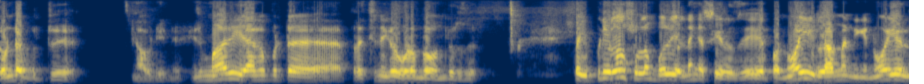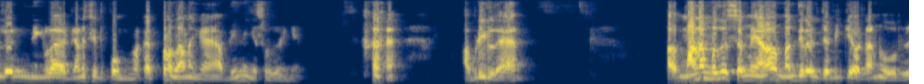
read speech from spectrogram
தொண்டை புற்று அப்படின்னு. இது மாதிரி ஏகப்பட்ட பிரச்சனைகள் உடம்புல வந்துடுது இப்போ இப்படிலாம் சொல்லும்போது என்னங்க செய்யறது? இப்போ நோய் இல்லாமல் நீங்கள் நோயே இல்லைன்னு நீங்களா நினச்சிட்டு போக முடியுமா கற்பனை தானேங்க அப்படின்னு நீங்கள் சொல்லுவீங்க. அப்படி இல்லை. மனமது செம்மையானால் மந்திரம் ஜபிக்க வேண்டாம்னு ஒரு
